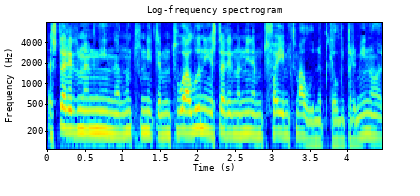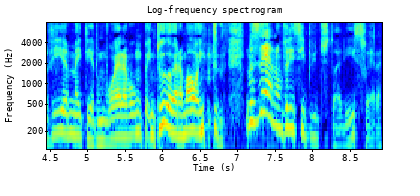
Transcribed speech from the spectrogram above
a história de uma menina muito bonita, muito boa aluna, e a história de uma menina muito feia e muito má aluna, porque ali para mim não havia meio termo. Ou era bom em tudo, ou era mau em tudo. Mas era um princípio de história, isso era.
